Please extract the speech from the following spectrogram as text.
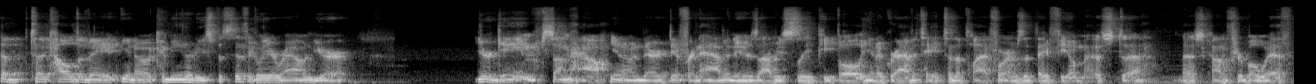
to to cultivate you know a community specifically around your your game somehow you know and there are different avenues. Obviously people you know gravitate to the platforms that they feel most uh, most comfortable with.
